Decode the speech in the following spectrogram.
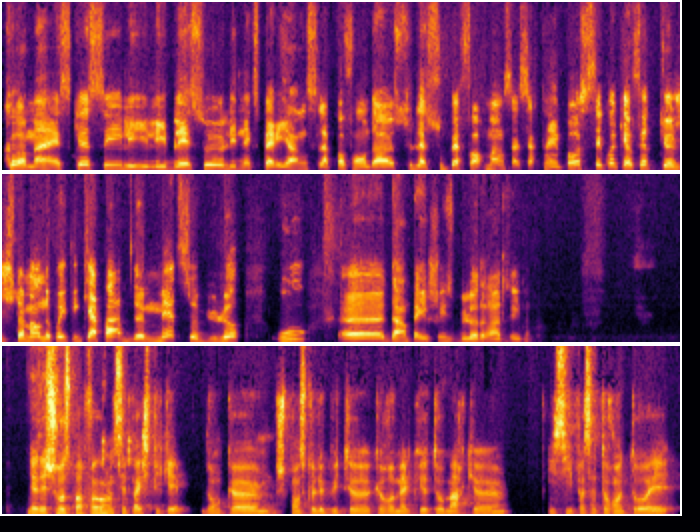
comment? Est-ce que c'est les, les, blessures, l'inexpérience, la profondeur, de la sous-performance à certains postes? C'est quoi qui a fait que justement on n'a pas été capable de mettre ce but-là ou euh, d'empêcher ce but-là de rentrer? Il y a des choses parfois qu'on ne sait pas expliquer. Donc, euh, je pense que le but que, que Romel Kyoto marque euh, ici face à Toronto est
